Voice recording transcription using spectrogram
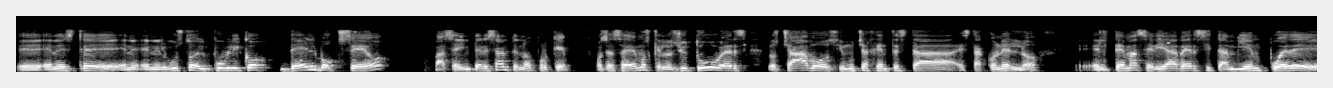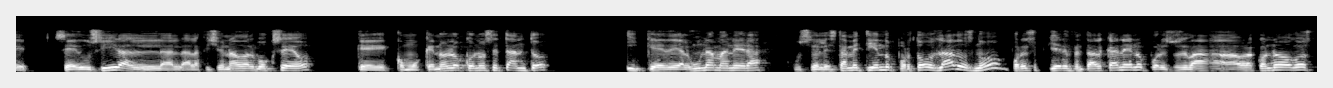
eh, en este, en, el gusto del público del boxeo va a ser interesante, ¿no? Porque, o sea, sabemos que los youtubers, los chavos y mucha gente está, está con él, ¿no? El tema sería ver si también puede seducir al, al aficionado al boxeo, que como que no lo conoce tanto y que de alguna manera pues se le está metiendo por todos lados, ¿no? Por eso quiere enfrentar al Canelo, por eso se va ahora con Ogos.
